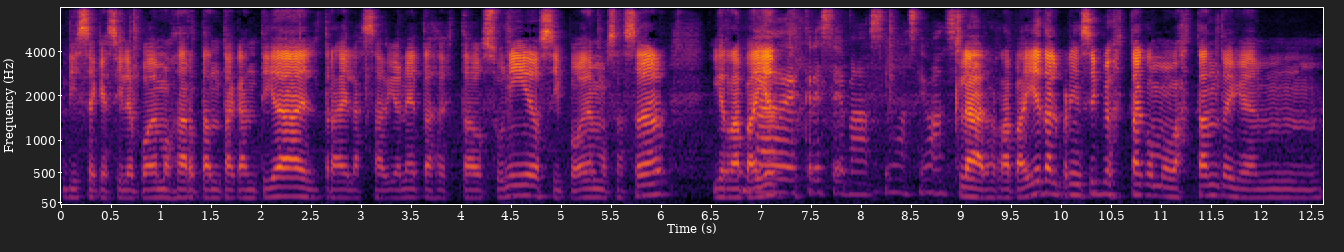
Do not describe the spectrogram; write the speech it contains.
dice que si le podemos dar tanta cantidad, él trae las avionetas de Estados Unidos y podemos hacer. Y cada Rapayet, vez crece más y más y más. claro, Rapayet al principio está como bastante que mm,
